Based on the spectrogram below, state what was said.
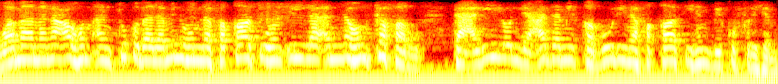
وما منعهم أن تقبل منهم نفقاتهم إلا أنهم كفروا. تعليل لعدم قبول نفقاتهم بكفرهم.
